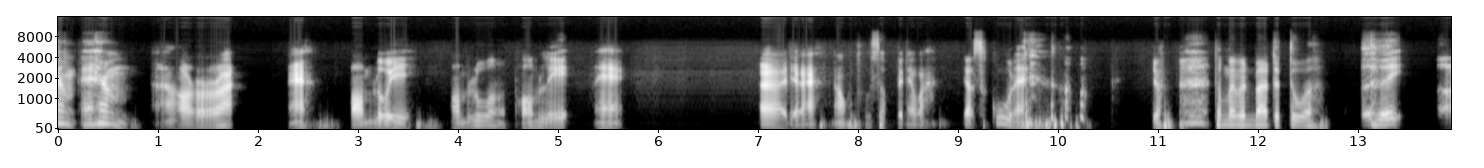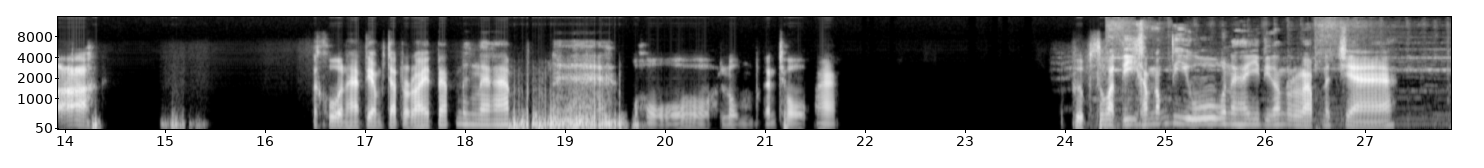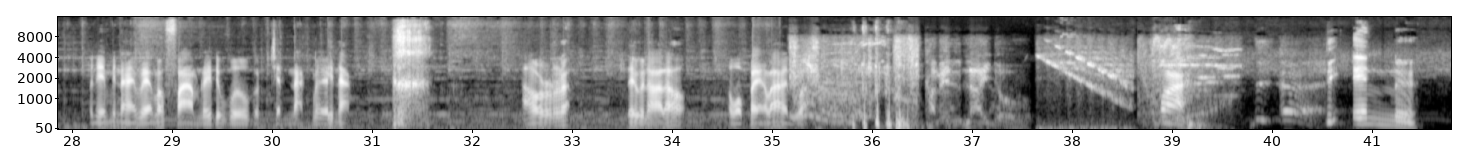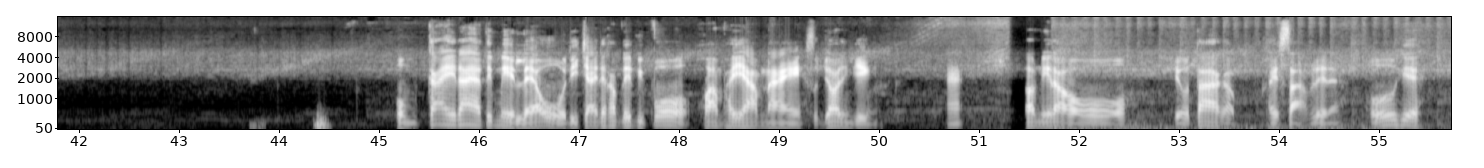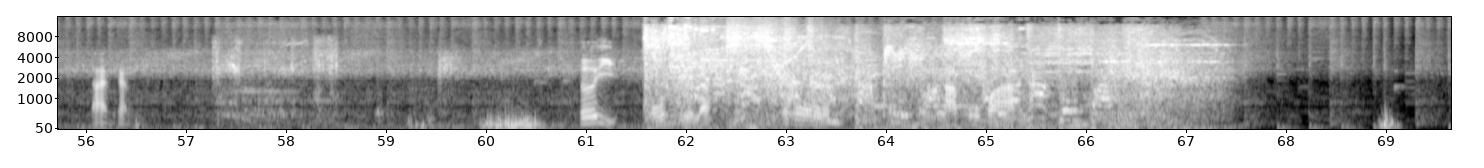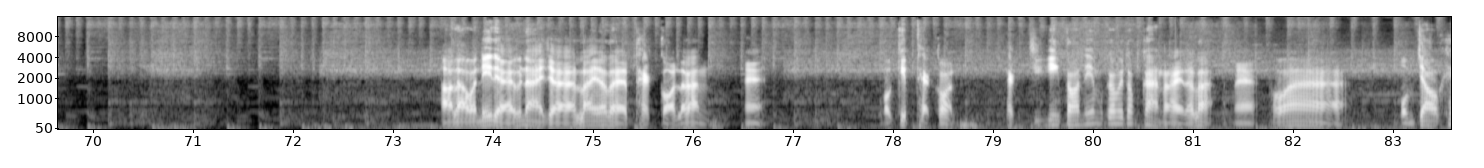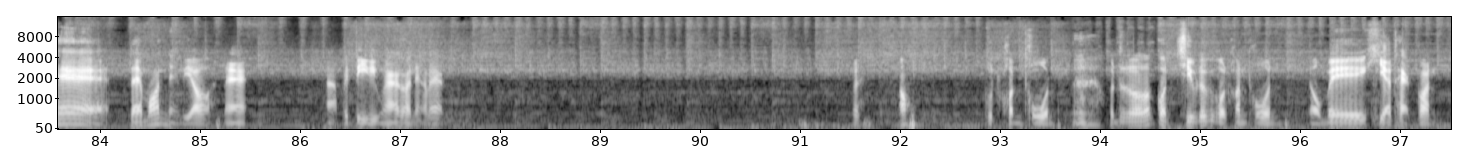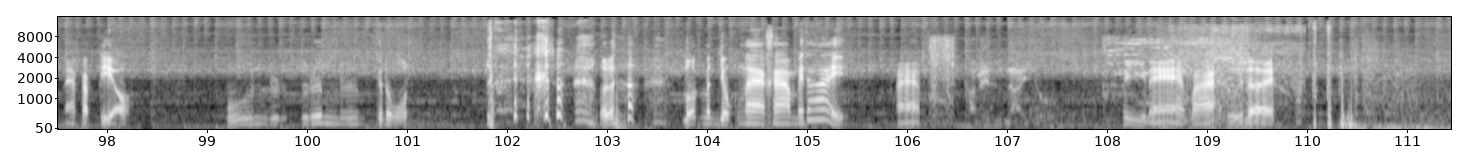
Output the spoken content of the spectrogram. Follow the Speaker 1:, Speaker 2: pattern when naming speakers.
Speaker 1: อมแอมเอาละอะพร้อมลุย พร้อมล่วง พร้อมเละน่เออเดี๋ยวนะ เอ้าโทรศัพท์เป็นไงวะ เดี๋ยวสักครู่นะ เดี๋ยวทำไมมันมาแต่ตัว เฮ้ยอ่าสักครู่นะเตรียมจัดไรแป๊บหนึ่งนะครับ โอ้โห ลมกันโชกมากผึบสวัสดีครับน้องดิวนะฮะยินดีต้อนรับนะจ๊ะ วันนี้ไม่นายแวะมาฟาร์มไรเดอร์เวิลด์แบบจัดหนักเลยหนัก เอาละได้เวลาแล้วเอามาแปลงร่างดีกว่ามาดิเอ็นผมใกล้ได้อัติเมตแล้วโอ้ดีใจนะครับเดนบิโป้ความพยายามนายสุดยอดจริงๆฮะรอบนี้เราเดลต้ากับใครสามเลยนะ โอเค ได้เหมือนกัน เฮ้ยโอ๊ตเลยเหรอโอ้โหคาโผบาเอาละวันนี้เดี๋ยวพี่นายจะไล่ตั้งแต่แท็กก่อนแล้วกันนะฮะขอเก็บแท็กก่อนแท็กจริงๆตอนนี้มันก็ไม่ต้องการอะไรแล้วล่ะนะเพราะว่าผมจะเอาแค่ไดมอนด์อย่างเดียวนะฮะอะไปตีริวง้าก่อนอย่างแรก กดคอนโทรลเราต้องกดชิปแล้วไปกดคอนโทรลเดี๋ยวไปเคลียร์แท็กก่อนนะแป๊บเดียวอู้ลื่นกระโดดรถมันยกหน้าข้ามไม่ได้นะนี่แน่ไปดูเลย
